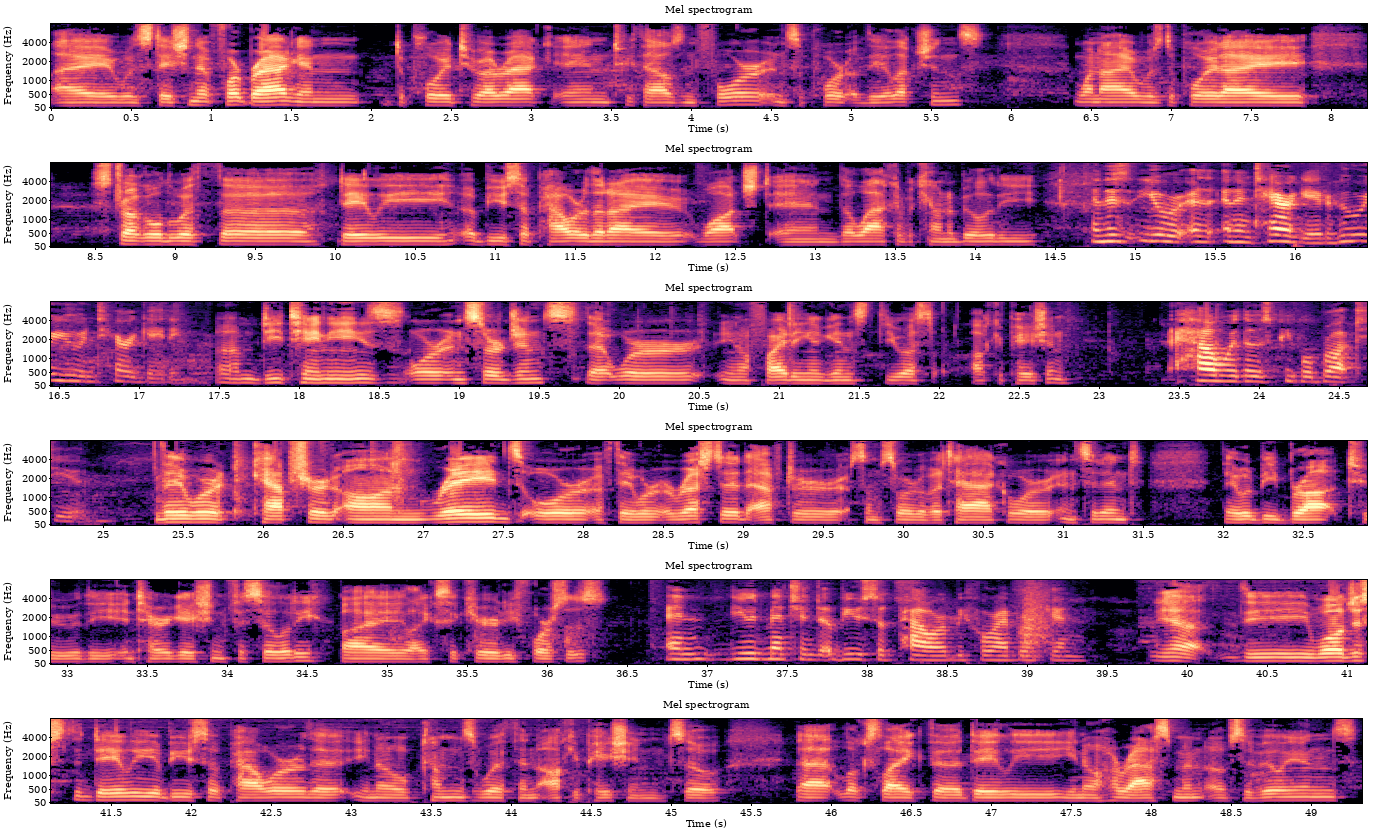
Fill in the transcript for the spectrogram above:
I was stationed at Fort Bragg and deployed to Iraq in 2004 in support of the elections. When I was deployed, I struggled with the daily abuse of power that I watched and the lack of accountability. And this, you were an interrogator. Who were you interrogating? Um, detainees or insurgents that were, you know, fighting against U.S. occupation. How were those people brought to you? They were captured on raids, or if they were arrested after some sort of attack or incident, they would be brought to the interrogation facility by like security forces. And you had mentioned abuse of power before I broke in. Yeah, the well, just the daily abuse of power that you know comes with an occupation. So that looks like the daily you know harassment of civilians,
